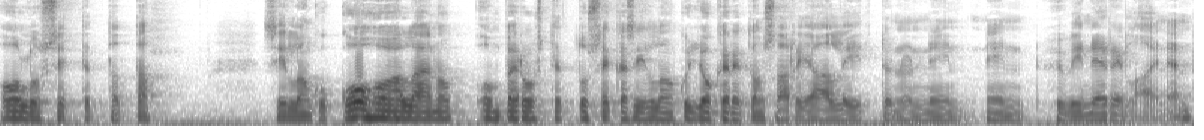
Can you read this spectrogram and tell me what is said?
ollut sitten tota, silloin kun KHL on, on perustettu sekä silloin kun Jokerit on sarjaan liittynyt, niin, niin hyvin erilainen.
